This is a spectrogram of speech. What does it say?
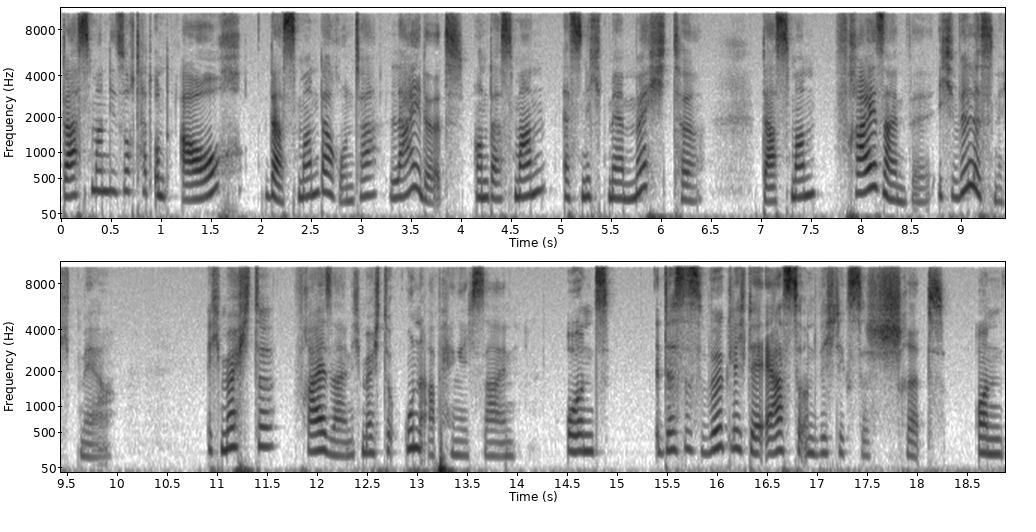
dass man die Sucht hat und auch, dass man darunter leidet und dass man es nicht mehr möchte, dass man frei sein will. Ich will es nicht mehr. Ich möchte frei sein, ich möchte unabhängig sein. Und das ist wirklich der erste und wichtigste Schritt. Und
